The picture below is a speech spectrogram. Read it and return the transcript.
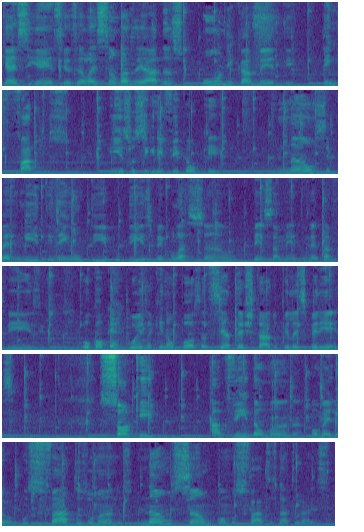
que as ciências elas são baseadas unicamente em fatos. E isso significa o quê? Não se permite nenhum tipo de especulação, pensamento metafísico ou qualquer coisa que não possa ser atestado pela experiência. Só que a vida humana, ou melhor, os fatos humanos, não são como os fatos naturais.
